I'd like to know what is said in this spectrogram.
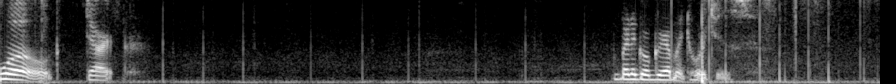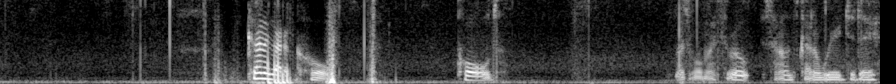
Whoa, dark. Better go grab my torches. Kind of got a cold. Cold. That's why my throat sounds kind of weird today.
